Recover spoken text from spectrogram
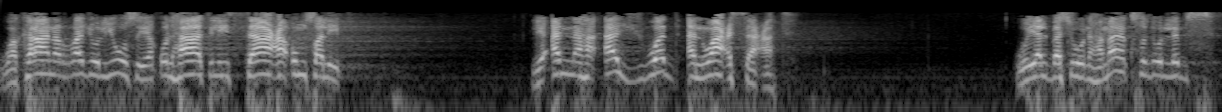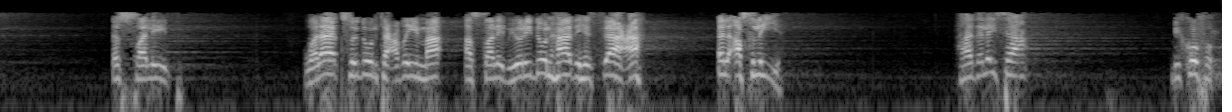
وكان الرجل يوصي يقول هات لي الساعة أم صليب. لأنها أجود أنواع الساعات. ويلبسونها ما يقصدون لبس الصليب ولا يقصدون تعظيم الصليب يريدون هذه الساعة الأصلية. هذا ليس بكفر.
